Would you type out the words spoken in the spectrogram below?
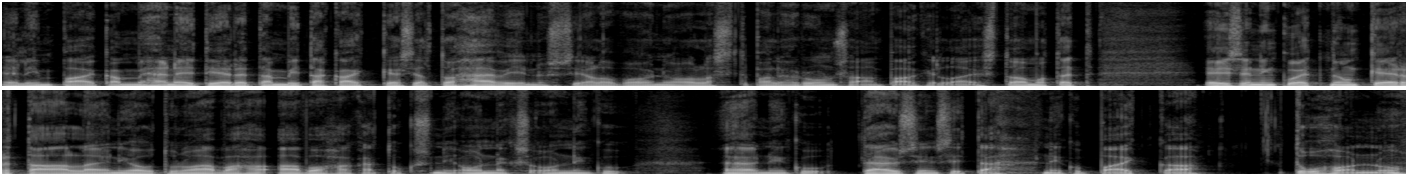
elinpaikan. Mehän ei tiedetä, mitä kaikkea sieltä on hävinnyt. Siellä on voinut olla sitten paljon runsaampaakin lajistoa, mutta et, ei se, niin kuin, että ne on kertaalleen joutunut avo, avohakatuksi, niin onneksi on niin kuin, ää, niin kuin täysin sitä niin kuin paikkaa tuhonnut.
